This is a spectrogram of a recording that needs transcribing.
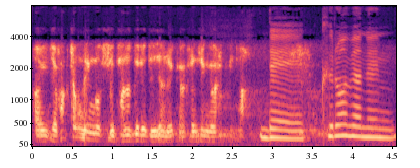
아, 이제 확정된 것으로 받아들여야 되지 않을까 그런 생각을 합니다. 네. 그러면은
